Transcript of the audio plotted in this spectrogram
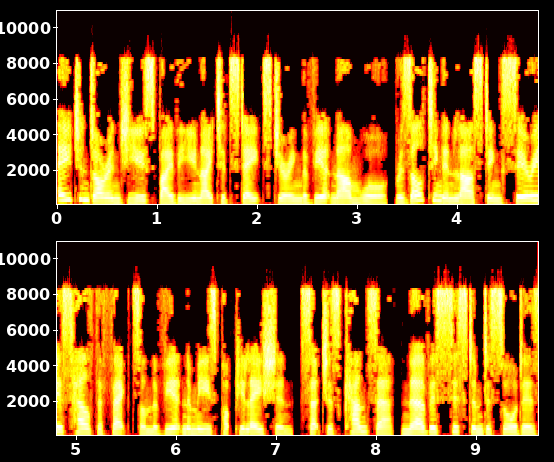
Agent Orange use by the United States during the Vietnam War, resulting in lasting serious health effects on the Vietnamese population, such as cancer, nervous system disorders,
